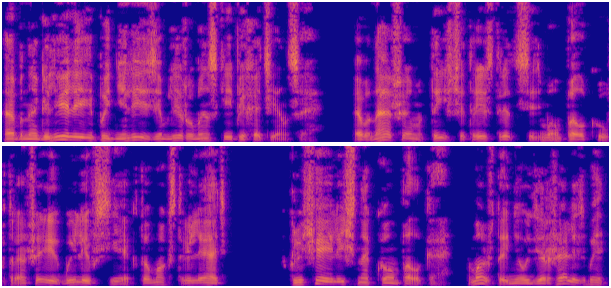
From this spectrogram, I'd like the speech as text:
Обнаглели и подняли с земли румынские пехотинцы. В нашем 1337-м полку в траншеях были все, кто мог стрелять, включая лично комполка. Может, и не удержались бы,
